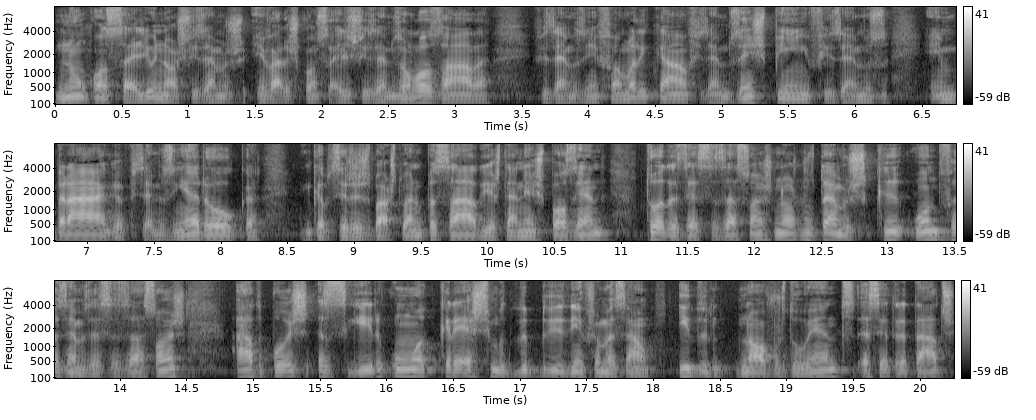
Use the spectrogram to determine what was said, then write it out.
num conselho, e nós fizemos em vários conselhos, fizemos em Lousada, fizemos em Famalicão, fizemos em Espinho, fizemos em Braga, fizemos em Arouca, em Cabeceiras de Basto ano passado e este ano em Esposende, todas essas ações nós notamos que onde fazemos essas ações há depois a seguir um acréscimo de pedido de informação e de novos doentes a ser tratados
